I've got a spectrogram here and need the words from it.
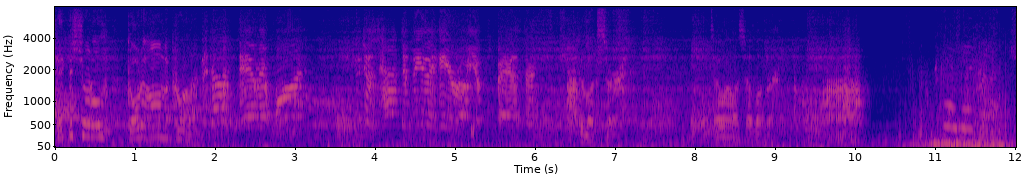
Take the shuttle, go to Omicron. God damn it, Juan. You just had to be the hero, you bastard. Good luck, sir. Tell Alice I love her. Oh my gosh.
